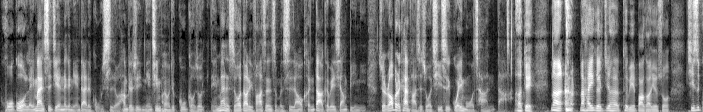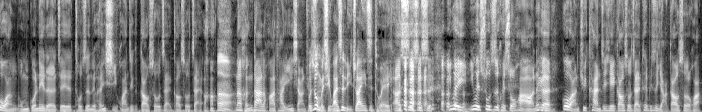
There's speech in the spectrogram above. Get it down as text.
活过雷曼事件那个年代的股市哦，他们就去年轻朋友就 Google 说雷曼的时候到底发生什么事，然后恒大可不可以相比拟？所以 Robert 的看法是说，其实规模差很大啊。对，那 那还有一个就特别报告就是说。其实过往我们国内的这个投资人就很喜欢这个高收债、高收债啊。嗯。那恒大的话，它影响不是我们喜欢，是李专一直推啊。是是是，因为因为数字会说话啊。那个过往去看这些高收债，特别是亚高收的话，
